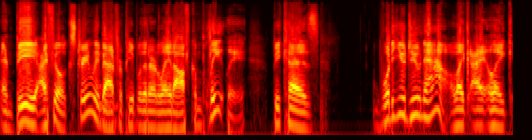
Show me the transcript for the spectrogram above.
And B, I feel extremely bad for people that are laid off completely because what do you do now? Like I like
